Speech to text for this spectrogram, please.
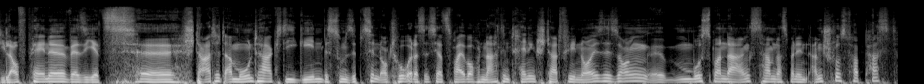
Die Laufpläne, wer sie jetzt äh, startet am Montag, die gehen bis zum 17. Oktober. Das ist ja zwei Wochen nach dem Trainingsstart für die neue Saison. Äh, muss man da Angst haben, dass man den Anschluss verpasst?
